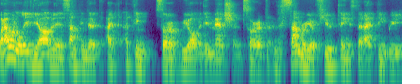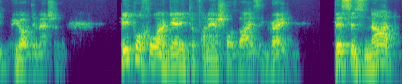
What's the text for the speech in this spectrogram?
what I want to leave the audience something that I, I think sort of we already mentioned, sort of the, the summary of a few things that I think we we already mentioned. People who want to get into financial advising, right? This is not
